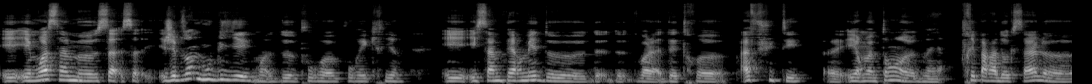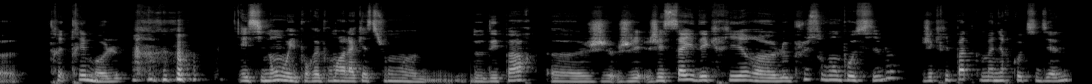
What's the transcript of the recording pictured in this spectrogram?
Et, et moi ça me ça, ça j'ai besoin de m'oublier moi de pour euh, pour écrire. Et, et ça me permet de, de, de voilà d'être euh, affûté euh, et en même temps de manière très paradoxale très très molle. Et sinon oui pour répondre à la question de départ j'essaye d'écrire le plus souvent possible. J'écris pas de manière quotidienne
